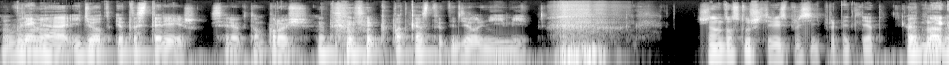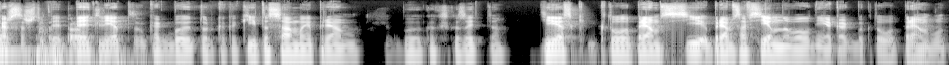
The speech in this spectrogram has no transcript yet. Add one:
Время идет, это стареешь, Серег, там проще. Подкаст это дело не имеет. Что надо у слушателей спросить про пять лет. Это Мне надо. кажется, что Это пять лет как бы только какие-то самые прям, как бы, как сказать-то, те, кто прям, си- прям совсем на волне, как бы, кто вот прям вот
